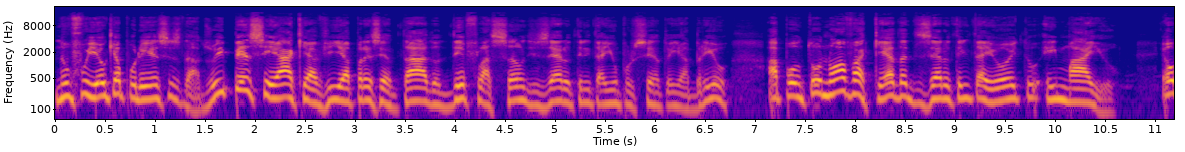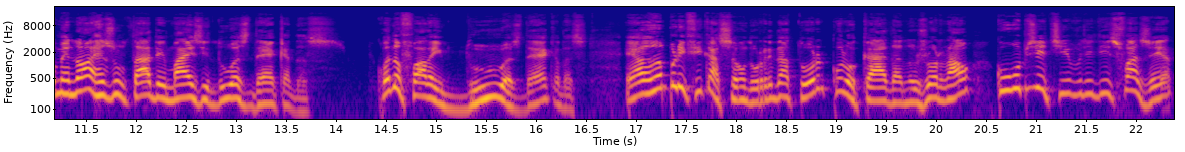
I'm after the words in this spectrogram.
Não fui eu que apurei esses dados. O IPCA, que havia apresentado deflação de 0,31% em abril, apontou nova queda de 0,38% em maio. É o menor resultado em mais de duas décadas. Quando fala em duas décadas, é a amplificação do redator colocada no jornal com o objetivo de desfazer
